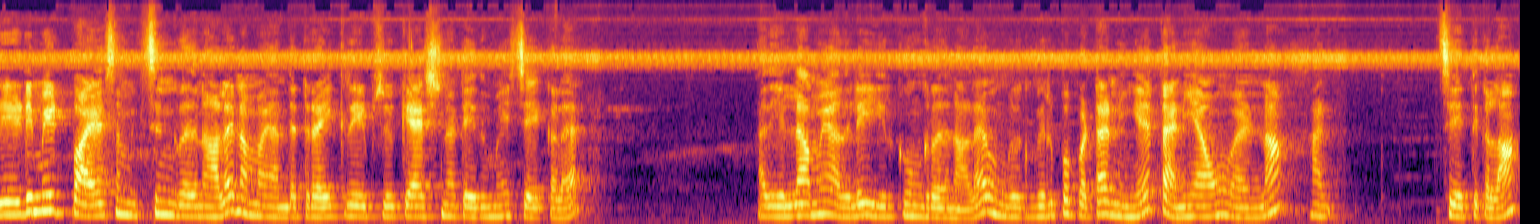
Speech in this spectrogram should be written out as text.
ரெடிமேட் பாயசம் மிக்ஸுங்கிறதுனால நம்ம அந்த ட்ரை கிரேப்ஸு கேஷ்நட் எதுவுமே சேர்க்கலை. அது எல்லாமே அதிலே இருக்குங்கிறதுனால உங்களுக்கு விருப்பப்பட்டால் நீங்கள் தனியாகவும் வேணால் சேர்த்துக்கலாம்.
